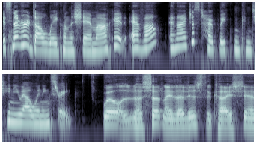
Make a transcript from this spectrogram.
it's never a dull week on the share market ever. And I just hope we can continue our winning streak. Well, uh, certainly that is the case. Yeah,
